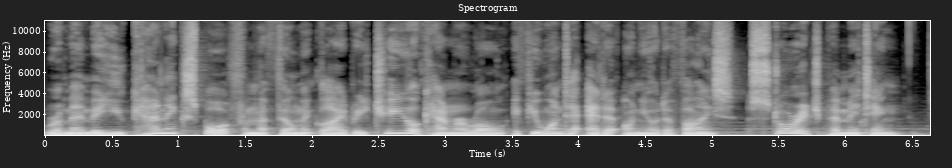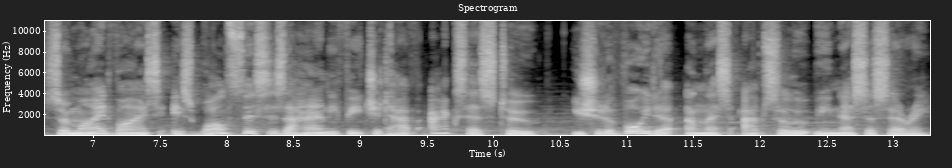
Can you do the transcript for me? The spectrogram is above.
Remember, you can export from the Filmic library to your camera roll if you want to edit on your device, storage permitting. So my advice is whilst this is a handy feature to have access to, you should avoid it unless absolutely necessary.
